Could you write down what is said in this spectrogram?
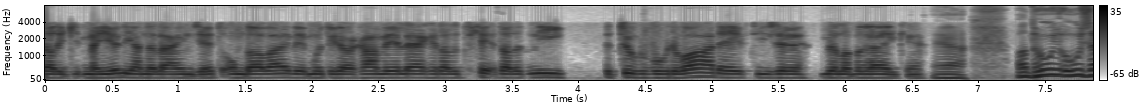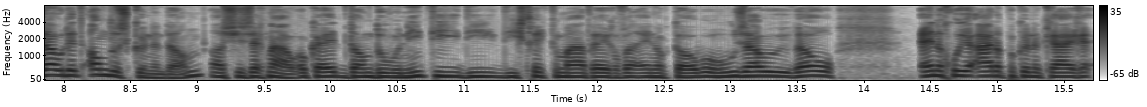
dat ik met jullie aan de lijn zit. Omdat wij weer moeten gaan- gaan weerleggen dat het, dat het niet de toegevoegde waarde heeft die ze willen bereiken. Ja. Want hoe, hoe zou dit anders kunnen dan? Als je zegt, nou oké, dan doen we niet die, die, die strikte maatregel van 1 oktober. Hoe zou u wel en een goede aardappel kunnen krijgen...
